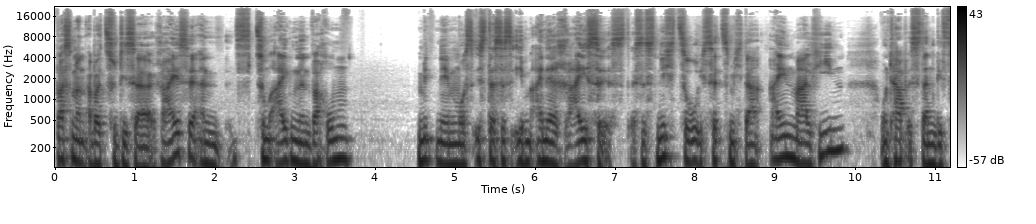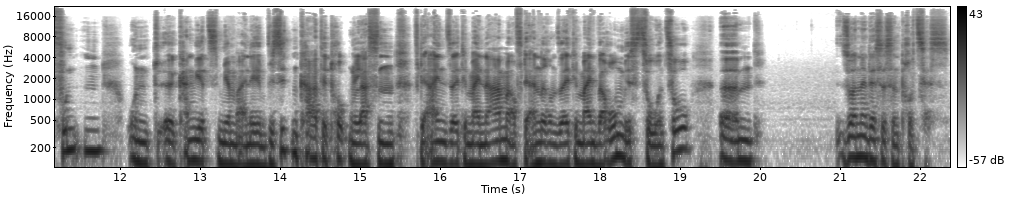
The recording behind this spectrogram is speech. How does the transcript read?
was man aber zu dieser Reise an, zum eigenen Warum mitnehmen muss, ist, dass es eben eine Reise ist. Es ist nicht so, ich setze mich da einmal hin und habe es dann gefunden und äh, kann jetzt mir meine Visitenkarte drucken lassen. Auf der einen Seite mein Name, auf der anderen Seite mein Warum ist so und so, ähm, sondern das ist ein Prozess.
